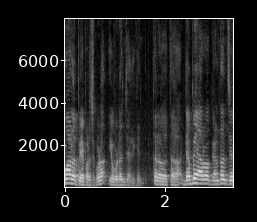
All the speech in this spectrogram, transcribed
మోడల్ పేపర్స్ కూడా ఇవ్వడం జరిగింది. తర్వాత డెబ్బై ఆరవ గణతంత్ర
